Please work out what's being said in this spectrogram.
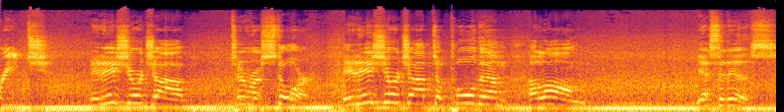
reach. It is your job to restore. It is your job to pull them along. Yes, it is.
